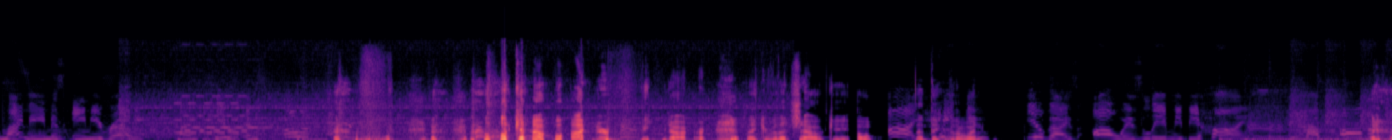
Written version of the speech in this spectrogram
My name is Amy Rose. I'm cute and Look at how wide her are. Thank you for the chowky. Oh, and thank you for the win. You. You guys always leave me behind. We have all the.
